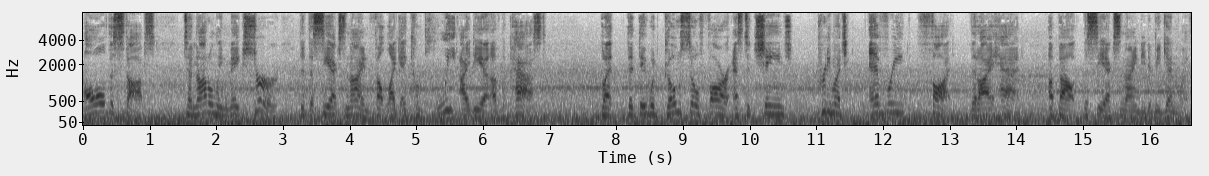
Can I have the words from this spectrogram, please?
all the stops to not only make sure that the CX9 felt like a complete idea of the past, but that they would go so far as to change pretty much every thought that I had about the CX90 to begin with.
